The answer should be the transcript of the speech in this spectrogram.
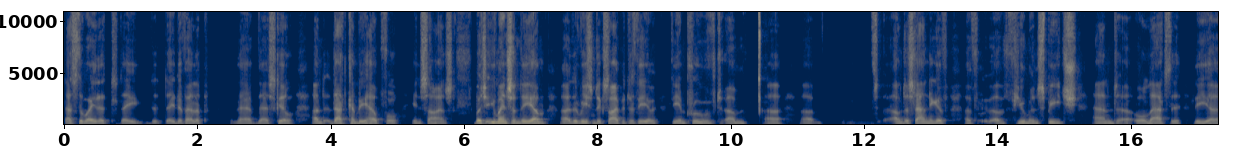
That's the way that they that they develop their their skill, and that can be helpful in science. But you mentioned the um, uh, the recent excitement of the the improved um, uh, uh, understanding of, of, of human speech and uh, all that. The the uh,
